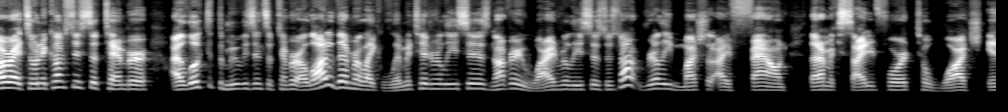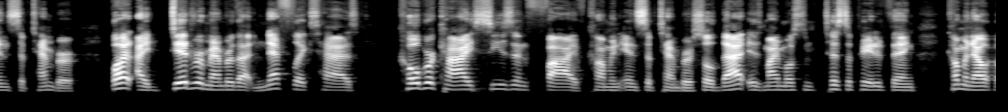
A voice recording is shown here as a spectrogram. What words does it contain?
All right, so when it comes to September, I looked at the movies in September. A lot of them are like limited releases, not very wide releases. There's not really much that I found that I'm excited for to watch in September. But I did remember that Netflix has Cobra Kai season five coming in September. So that is my most anticipated thing coming out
